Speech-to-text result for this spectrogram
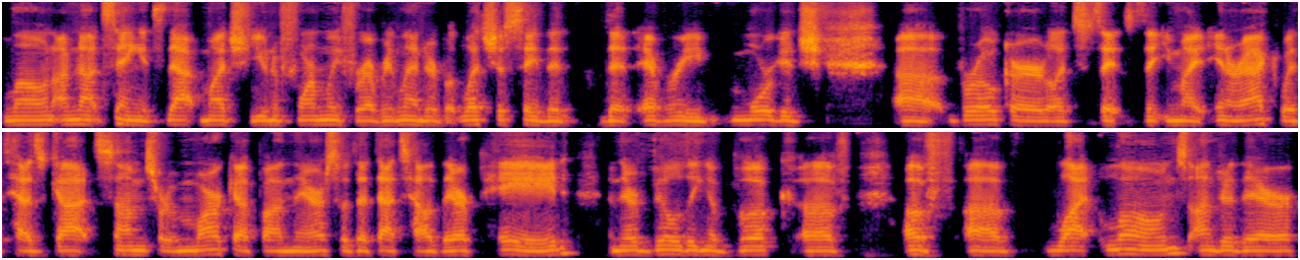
loan. I'm not saying it's that much uniformly for every lender, but let's just say that that every mortgage uh, broker, let's say that you might interact with, has got some sort of markup on there, so that that's how they're paid, and they're building a book of of of loans under their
